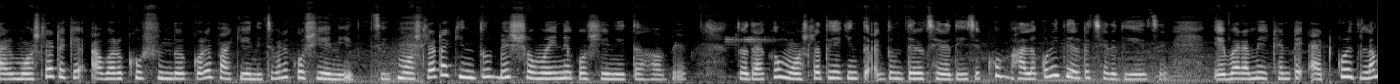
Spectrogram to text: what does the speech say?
আর মশলাটাকে আবার খুব সুন্দর করে পাকিয়ে নিচ্ছি মানে কষিয়ে নিচ্ছি। মশলাটা কিন্তু বেশ সময় নিয়ে কষিয়ে নিতে হবে। তো দেখো মশলা থেকে কিন্তু একদম তেল ছেড়ে দিয়েছে, খুব ভালো করেই তেলটা ছেড়ে দিয়েছে। এবার আমি এখানটা অ্যাড করে দিলাম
